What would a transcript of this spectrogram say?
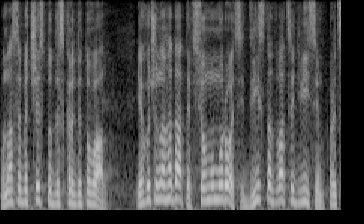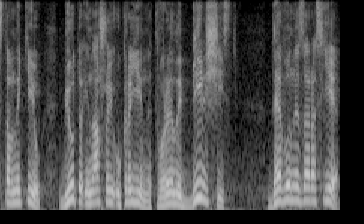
Вона себе чисто дискредитувала. Я хочу нагадати, в сьомому році 228 представників бюто і нашої України творили більшість. Де вони зараз є?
